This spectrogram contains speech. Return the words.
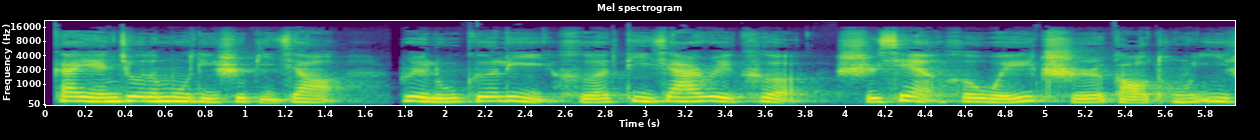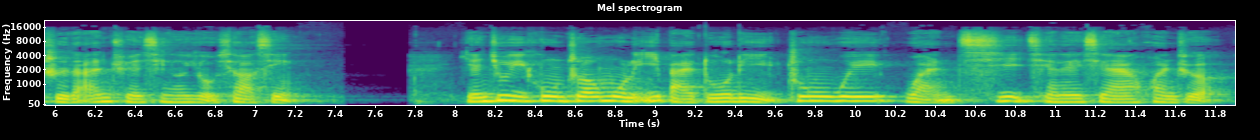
该研究的目的是比较。瑞卢戈利和地加瑞克实现和维持睾酮抑制的安全性和有效性。研究一共招募了一百多例中微晚期前列腺癌患者，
